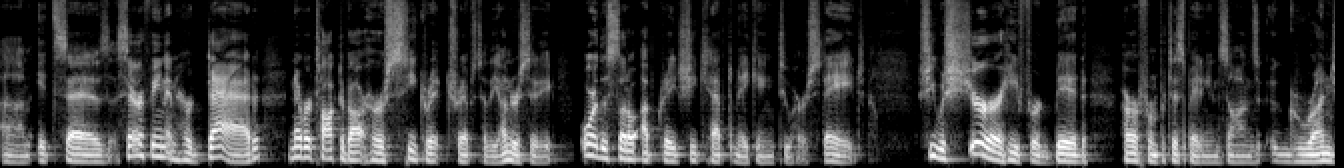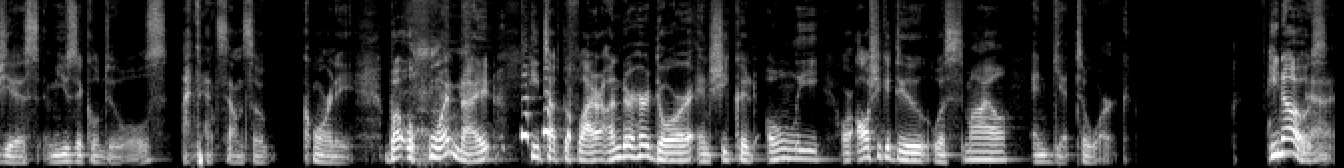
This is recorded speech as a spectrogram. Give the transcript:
um, it says Seraphine and her dad never talked about her secret trips to the Undercity or the subtle upgrades she kept making to her stage. She was sure he forbid her from participating in Zaun's grungiest musical duels. That sounds so corny. But one night, he tucked the flyer under her door and she could only, or all she could do was smile and get to work. He knows. Yeah.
